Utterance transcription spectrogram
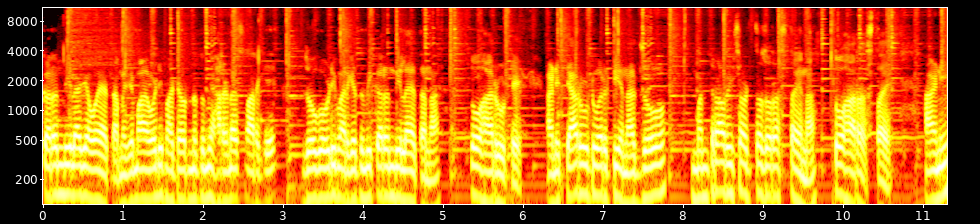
करंदीला जेव्हा येता म्हणजे माळवडी फाट्यावरनं तुम्ही हरणस मार्गे जोगवडी मार्गे तुम्ही करंदीला येता ना तो हा रूट आहे. आणि त्या रूटवरती आहे ना जो मंत्रा रिसॉर्टचा जो रस्ता आहे ना तो हा रस्ता आहे. आणि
